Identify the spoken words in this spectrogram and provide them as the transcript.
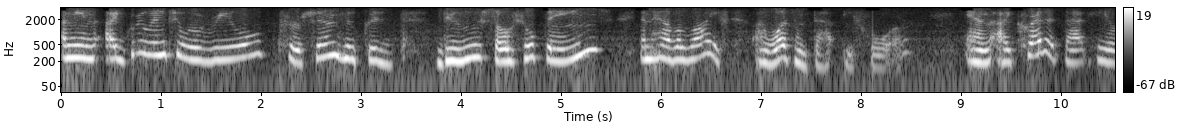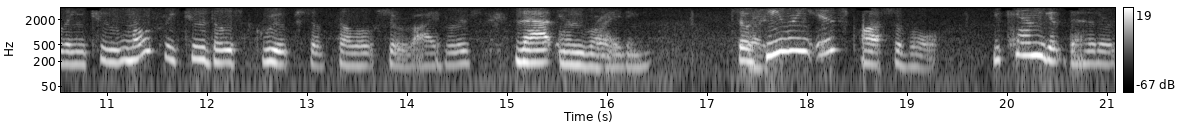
I mean, I grew into a real person who could do social things and have a life. I wasn't that before. And I credit that healing to mostly to those groups of fellow survivors, that and writing. So Right. healing is possible. You can get better.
